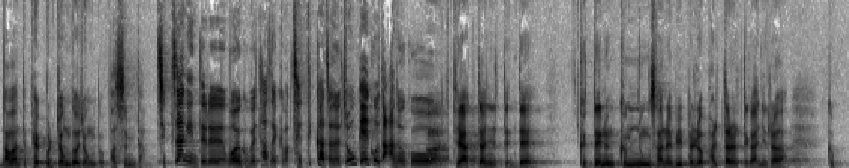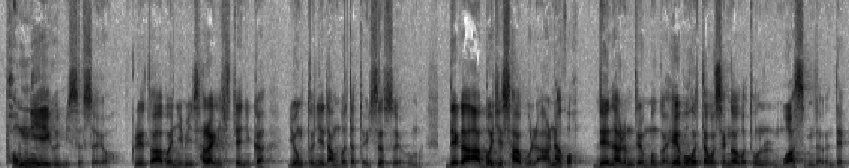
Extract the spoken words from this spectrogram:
남한테 베풀 정도 정도 받습니다. 직장인들은 월급을 타서 이렇게 막 재테크하잖아요. 쪼개고 나누고. 대학 다닐 때인데 그때는 금융산업이 별로 발달할 때가 아니라 그 복리 예금이 있었어요. 그래도 아버님이 살아계실 때니까 용돈이 남보다 더 있었어요. 그러면 내가 아버지 사업을 안 하고 내 나름대로 뭔가 해보겠다고 생각하고 돈을 모았습니다. 근데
